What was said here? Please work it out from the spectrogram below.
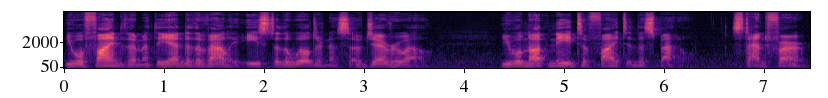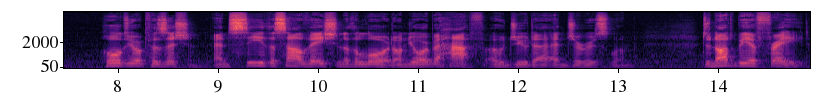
You will find them at the end of the valley, east of the wilderness of Jeruel. You will not need to fight in this battle. Stand firm, hold your position, and see the salvation of the Lord on your behalf, O Judah and Jerusalem. Do not be afraid,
